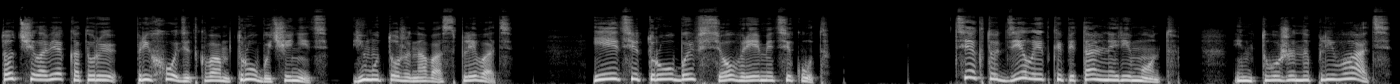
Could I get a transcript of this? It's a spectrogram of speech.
Тот человек, который приходит к вам трубы чинить, ему тоже на вас плевать. И эти трубы все время текут. Те, кто делает капитальный ремонт, им тоже наплевать,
